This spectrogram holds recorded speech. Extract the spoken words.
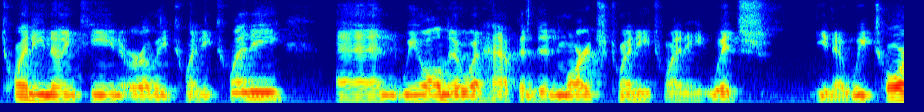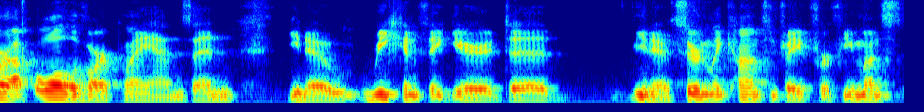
2019, early 2020. And we all know what happened in March 2020, which, you know, we tore up all of our plans and, you know, reconfigured to, you know, certainly concentrate for a few months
